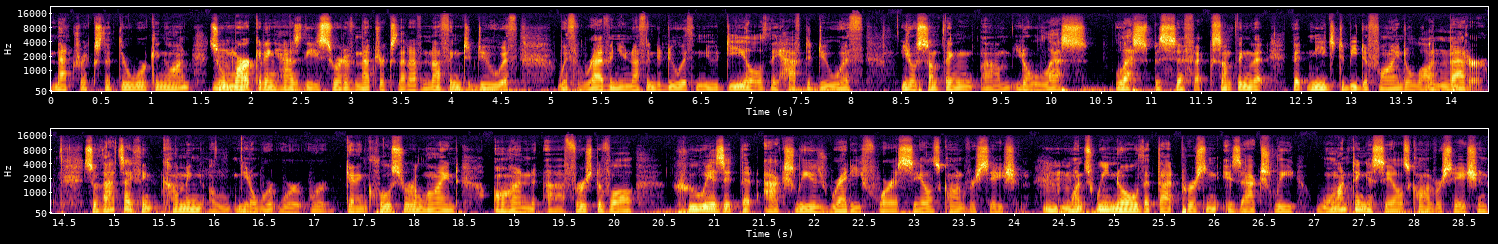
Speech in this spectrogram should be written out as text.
metrics that they're working on. So marketing has these sort of metrics that have nothing to do with with revenue, nothing to do with new deals. They have to do with you know something um, you know less less specific, something that that needs to be defined a lot better. So that's I think coming. You know we're we're, we're getting closer aligned on uh, first of all. Who is it that actually is ready for a sales conversation? Once we know that that person is actually wanting a sales conversation,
